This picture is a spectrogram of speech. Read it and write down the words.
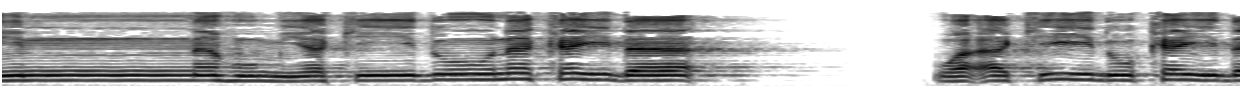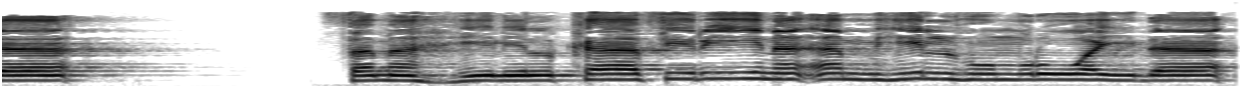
انهم يكيدون كيدا واكيد كيدا فمهل الكافرين أمهلهم رويدا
